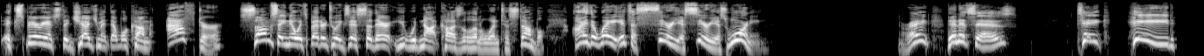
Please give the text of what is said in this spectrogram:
experience the judgment that will come after. Some say, no, it's better to exist so there you would not cause the little one to stumble. Either way, it's a serious, serious warning. All right. Then it says, take heed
